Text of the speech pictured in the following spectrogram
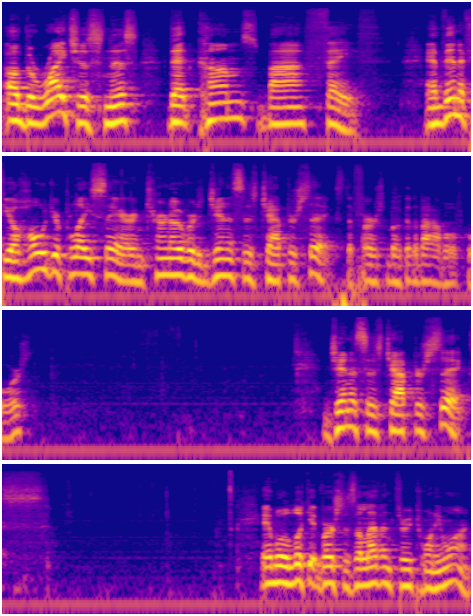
of the righteousness that comes by faith. And then, if you'll hold your place there and turn over to Genesis chapter 6, the first book of the Bible, of course. Genesis chapter 6. And we'll look at verses 11 through 21.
